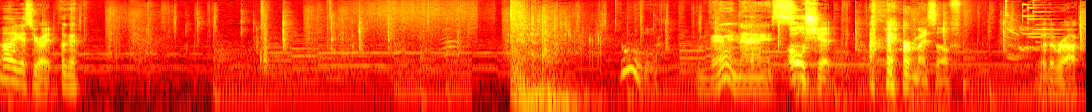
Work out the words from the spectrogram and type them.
Oh, I guess you're right. Okay. Ooh. Very nice. Oh shit! I hurt myself with a rock.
